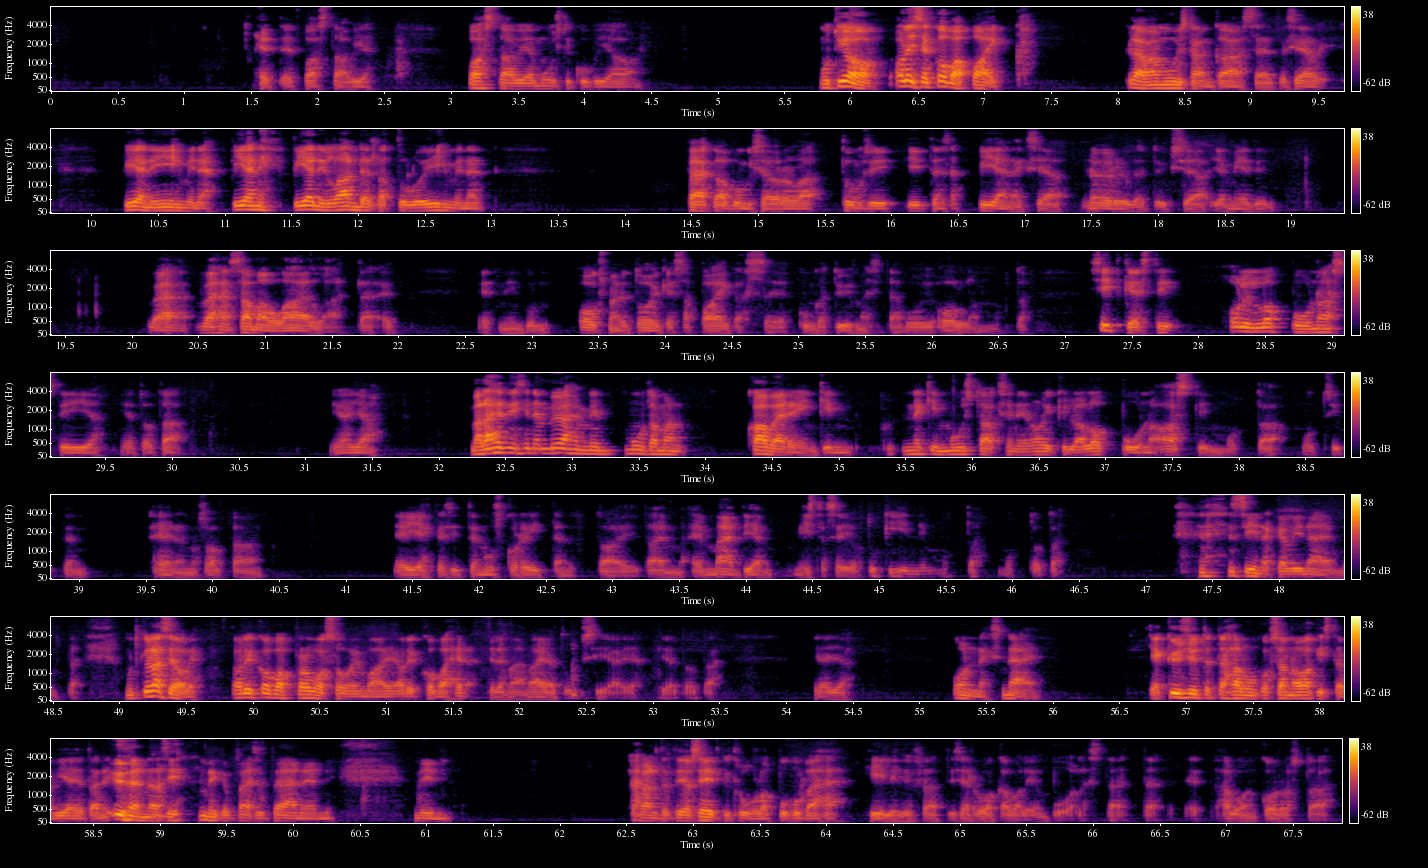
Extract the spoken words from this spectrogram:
Et, et vastaavia, vastaavia muistikuvia on. Mutta joo, oli se kova paikka. Kyllä mä muistan kanssa, että siellä pieni ihminen, pieni, pieni landelta tullut ihminen pääkaupunkiseudulla tunsi itsensä pieneksi ja nöyryytetyksi ja, ja mietin vähän, vähän samalla lailla, että et, et niin kuin, onko mä nyt oikeassa paikassa ja kuinka tyhmä sitä voi olla, mutta sitkeästi olin loppuun asti ja, ja, tota, ja, ja mä lähetin sinne myöhemmin muutaman kaverinkin, nekin muistaakseni oli kyllä loppuun asti, mutta, mutta sitten heidän osaltaan ei ehkä sitten usko riittänyt tai, tai en, en, mä en tiedä mistä se johtui kiinni, mutta, mutta tota, siinä kävi näin. Mutta, mutta kyllä se oli. Oli kova provosoimaan ja oli kova herättelemään ajatuksia ja, ja, tota, ja, ja onneksi näin. Ja kysyt, että haluanko sanoa Akista vielä jotain, niin yhden asian ennen kuin pääset ääneen, niin, niin hän tätä jo 70-luvulla puhui vähän hiilihydraattisen ruokavalion puolesta, että, että haluan korostaa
